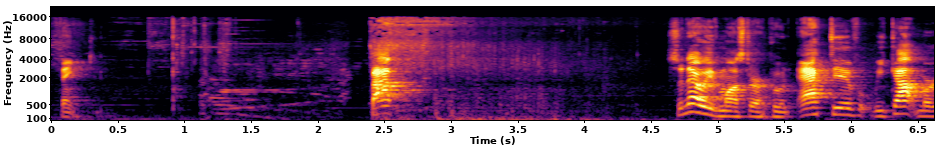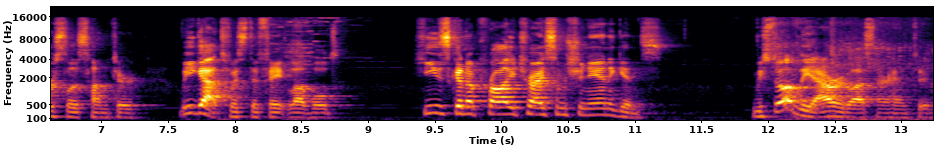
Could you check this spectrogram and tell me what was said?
Thank you. Bop! So now we have Monster Harpoon active. We got Merciless Hunter. We got Twisted Fate leveled. He's gonna probably try some shenanigans. We still have the Hourglass in our hand too.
